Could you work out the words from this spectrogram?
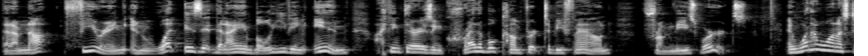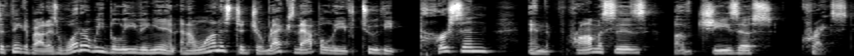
that I'm not fearing and what is it that I am believing in, I think there is incredible comfort to be found from these words. And what I want us to think about is what are we believing in? And I want us to direct that belief to the person and the promises of Jesus Christ.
